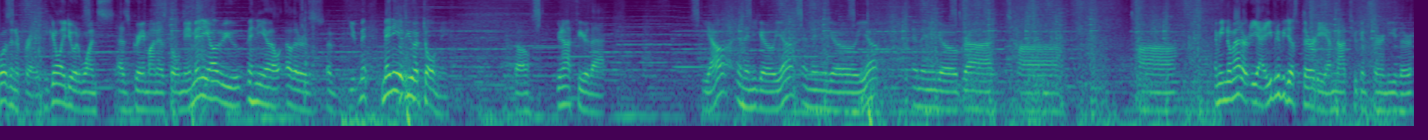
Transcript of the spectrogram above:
Wasn't afraid. You can only do it once, as Greymon has told me. And many other you, many others of you, many of you have told me. So do not fear that. Yeah, and then you go yeah, and then you go yeah, and then you go gra ta ta. I mean, no matter yeah, even if he does 30, I'm not too concerned either.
